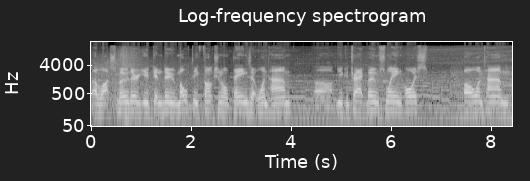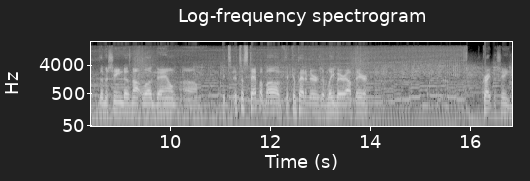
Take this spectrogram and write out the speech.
a lot smoother. You can do multifunctional things at one time. Uh, you can track, boom, swing, hoist, all one time. The machine does not lug down. Um, it's, it's a step above the competitors of Liebherr out there. Great machine.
